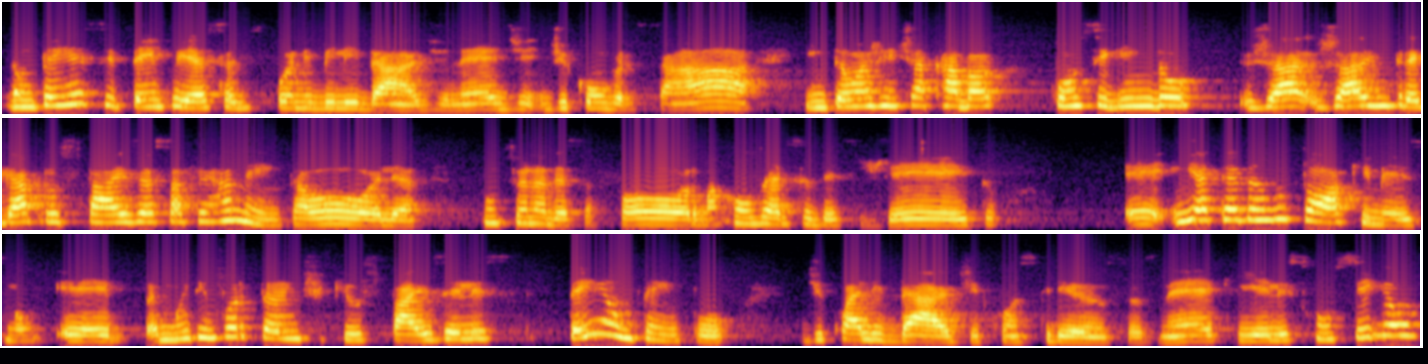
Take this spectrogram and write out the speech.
não tem esse tempo e essa disponibilidade, né, de, de conversar. Então a gente acaba conseguindo já, já entregar para os pais essa ferramenta. Olha, funciona dessa forma, conversa desse jeito. É, e até dando toque mesmo. É, é muito importante que os pais eles tenham tempo de qualidade com as crianças, né? Que eles consigam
